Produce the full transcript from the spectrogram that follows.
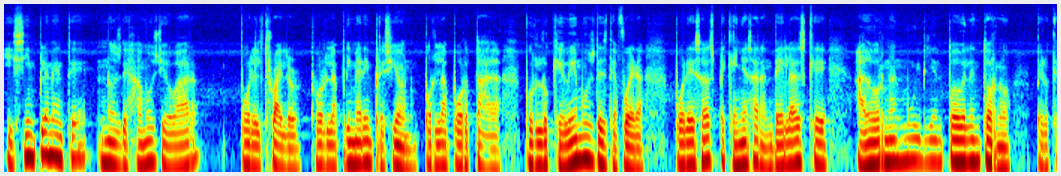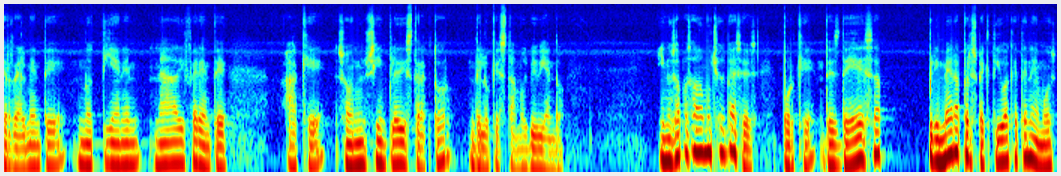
y simplemente nos dejamos llevar por el trailer, por la primera impresión, por la portada, por lo que vemos desde afuera, por esas pequeñas arandelas que adornan muy bien todo el entorno, pero que realmente no tienen nada diferente a que son un simple distractor de lo que estamos viviendo. Y nos ha pasado muchas veces, porque desde esa primera perspectiva que tenemos,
